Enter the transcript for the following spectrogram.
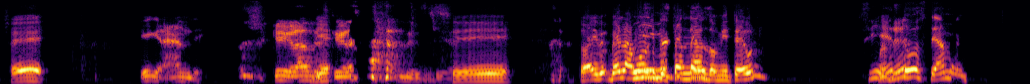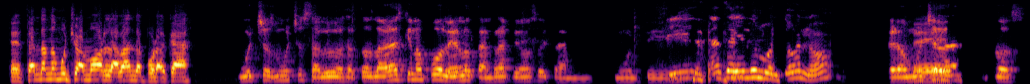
Sí. Qué grande. qué grandes, qué grandes. Sí. ve el amor que te están dando, mi Teun. Sí, eh, todos te aman. Te están dando mucho amor la banda por acá. Muchos, muchos saludos a todos. La verdad es que no puedo leerlo tan rápido, no soy tan multi. Sí, están saliendo un montón, ¿no? Pero muchas gracias a todos.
